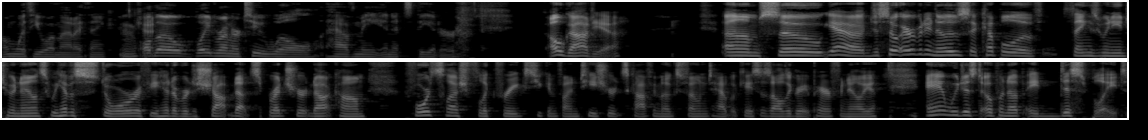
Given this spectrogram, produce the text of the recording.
I'm with you on that. I think. Okay. Although Blade Runner Two will have me in its theater. Oh God, yeah. Um. So yeah, just so everybody knows, a couple of things we need to announce. We have a store. If you head over to shop.spreadshirt.com forward slash flick freaks, you can find t-shirts, coffee mugs, phone, tablet cases, all the great paraphernalia. And we just opened up a Displate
